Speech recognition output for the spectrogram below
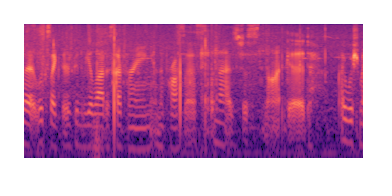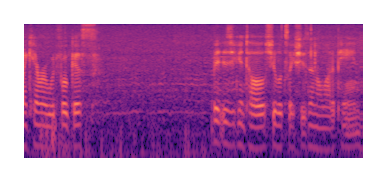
But it looks like there's going to be a lot of suffering in the process, and that is just not good. I wish my camera would focus, but as you can tell, she looks like she's in a lot of pain.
